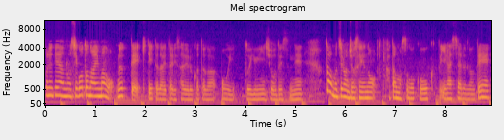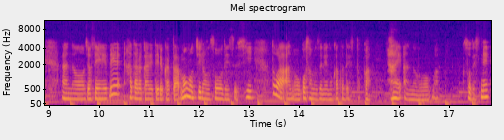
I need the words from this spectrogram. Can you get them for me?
それであの仕事の合間を縫って来ていただいたりされる方が多いという印象ですね。あとはもちろん女性の方もすごく多くていらっしゃるのであの女性で働かれている方ももちろんそうですしあとはあのお子様連れの方ですとかはいあの、まそうですね。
